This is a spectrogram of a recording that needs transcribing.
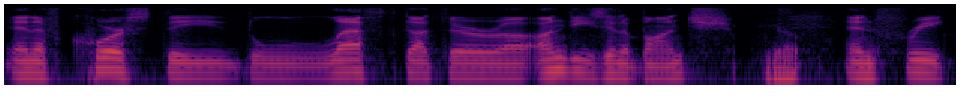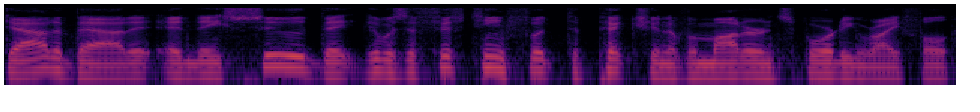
And of course, the left got their uh, undies in a bunch Yep. and freaked out about it. And they sued. They, there was a 15 foot depiction of a modern sporting rifle.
